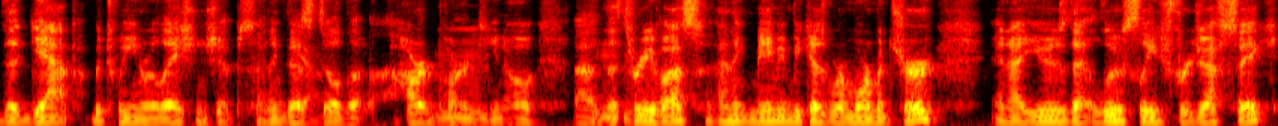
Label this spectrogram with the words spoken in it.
the gap between relationships. I think that's yeah. still the hard part. Mm. You know, uh, mm-hmm. the three of us. I think maybe because we're more mature, and I use that loosely for Jeff's sake.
